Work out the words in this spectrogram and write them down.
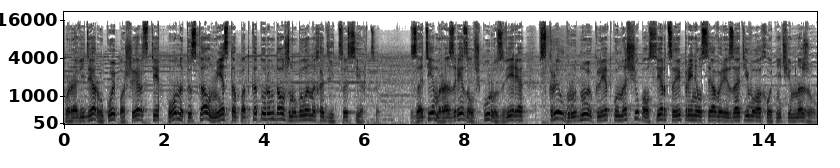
Проведя рукой по шерсти, он отыскал место, под которым должно было находиться сердце. Затем разрезал шкуру зверя, вскрыл грудную клетку, нащупал сердце и принялся вырезать его охотничьим ножом.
